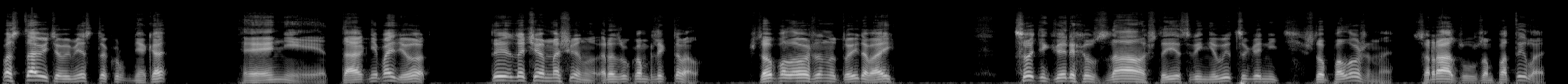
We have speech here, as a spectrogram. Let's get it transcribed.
Поставите вместо крупняка. — Э, нет, так не пойдет. Ты зачем машину разукомплектовал? Что положено, то и давай. Сотник Велихов знал, что если не выцеганить, что положено, сразу у зампотыла,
